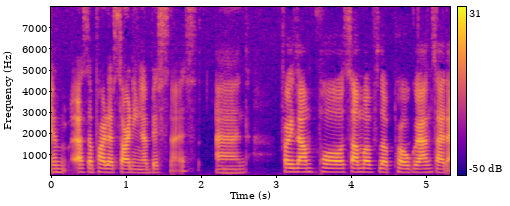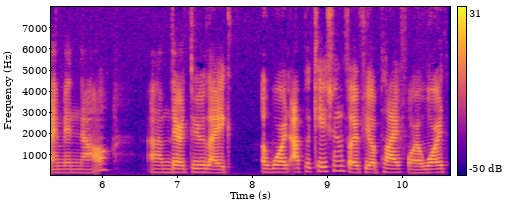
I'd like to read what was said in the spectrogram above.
in as a part of starting a business. And for example, some of the programs that I'm in now, um, they're through like award applications. So if you apply for award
